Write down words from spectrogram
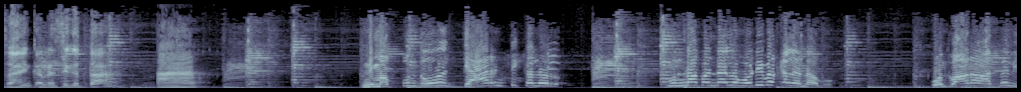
ಸಾಯಂಕಾಲ ಸಿಗುತ್ತಾ? ನಿಮ್ಮ ಅಪ್ಪಂದು ಗ್ಯಾರಂಟಿ ಕಲರ್. ಸುಣ್ಣ ಬಂದಲ್ಲ ಹೊಡಿಬೇಕಲ್ಲ ನಾವು? ಒಂದ್ ವಾರ ಆದ್ಮೇಲೆ.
